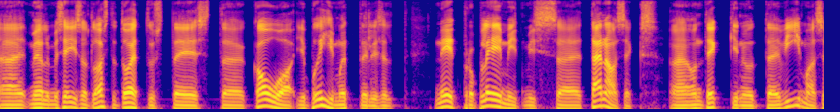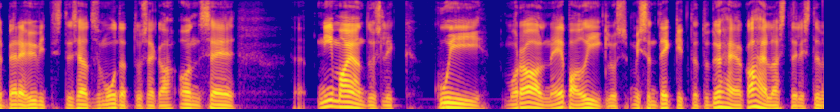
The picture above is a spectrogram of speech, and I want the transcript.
Äh, me oleme seisnud lastetoetuste eest äh, kaua ja põhimõtteliselt need probleemid, mis tänaseks on tekkinud viimase perehüvitiste seaduse muudatusega, on see nii majanduslik kui moraalne ebaõiglus, mis on tekitatud ühe- ja kahelasteliste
